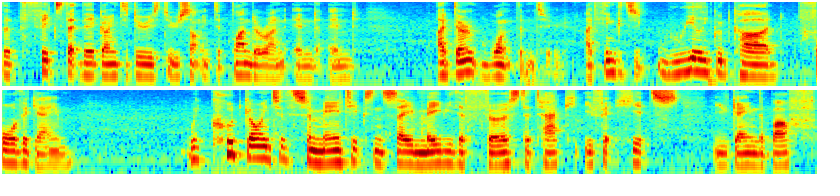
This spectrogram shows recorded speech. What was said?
the fix that they're going to do is do something to Plunder Run, and and I don't want them to. I think it's a really good card for the game. We could go into the semantics and say maybe the first attack, if it hits, you gain the buff,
